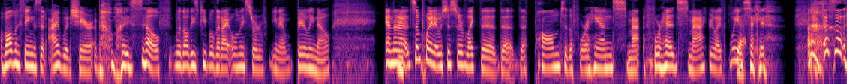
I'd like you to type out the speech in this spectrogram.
of all the things that I would share about myself with all these people that I only sort of, you know, barely know. And then mm. at some point, it was just sort of like the the the palm to the forehand smack, forehead smack. You're like, wait yeah. a second, that's not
